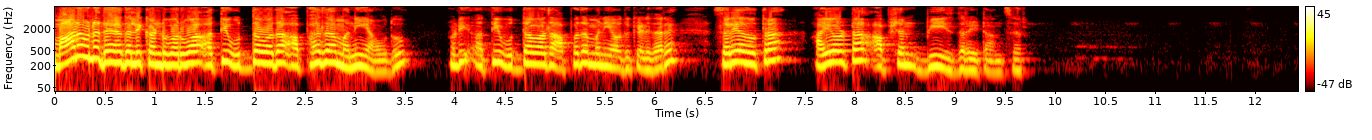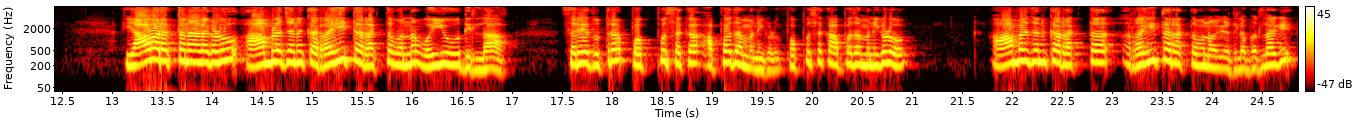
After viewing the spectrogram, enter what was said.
ಮಾನವನ ದೇಹದಲ್ಲಿ ಕಂಡುಬರುವ ಅತಿ ಉದ್ದವಾದ ಅಪಧಮನಿ ಯಾವುದು? ನೋಡಿ, ಅತಿ ಉದ್ದವಾದ ಅಪಧಮನಿ ಯಾವುದು ಕೇಳಿದ್ದಾರೆ. ಸರಿಯಾದ ಉತ್ತರ, aorta, option B is the right answer. ಯಾವ ರಕ್ತನಾಳಗಳು ಆಮ್ಲಜನಕ ರಹಿತ ರಕ್ತವನ್ನು ಒಯ್ಯುವುದಿಲ್ಲ? ಸರಿಯಾದ ಉತ್ತರ, ಪಪ್ಪುಸಕ ಅಪಧಮನಿಗಳು ಪಪ್ಪುಸಕ ಅಪಧಮನಿಗಳು ಆಮ್ಲಜನಕ ರಕ್ತ ರಹಿತ ರಕ್ತವನ್ನು ಒಯ್ಯೋದಿಲ್ಲ ಬದಲಾಗಿ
